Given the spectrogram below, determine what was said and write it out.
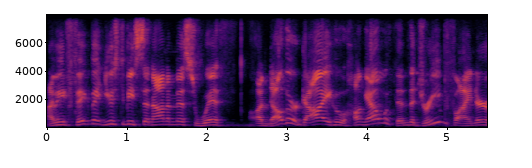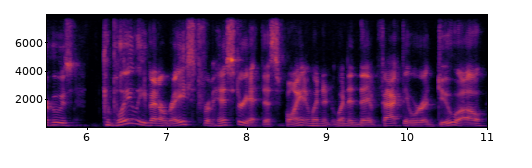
I mean, Figment used to be synonymous with another guy who hung out with him, the Dreamfinder, who's completely been erased from history at this point. When when in, the, in fact they were a duo.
